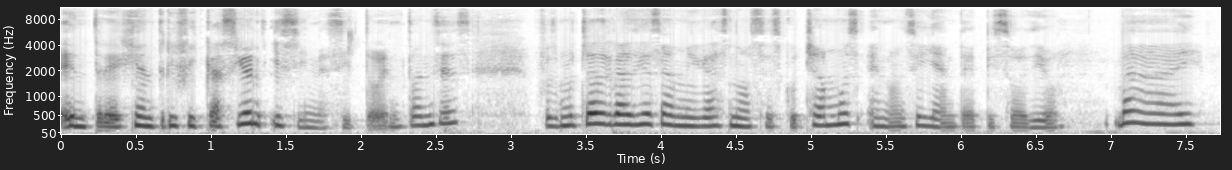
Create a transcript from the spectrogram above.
entre gentrificación y cinecito. Entonces, pues muchas gracias amigas, nos escuchamos en un siguiente episodio. Bye.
